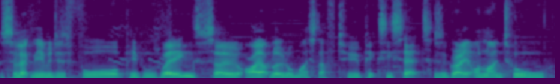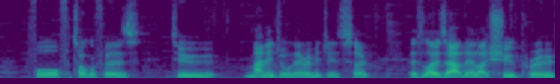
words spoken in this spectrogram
select the images for people's weddings, so I upload all my stuff to Pixieset. It's a great online tool for photographers to manage all their images. So there's loads out there like Shootproof,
